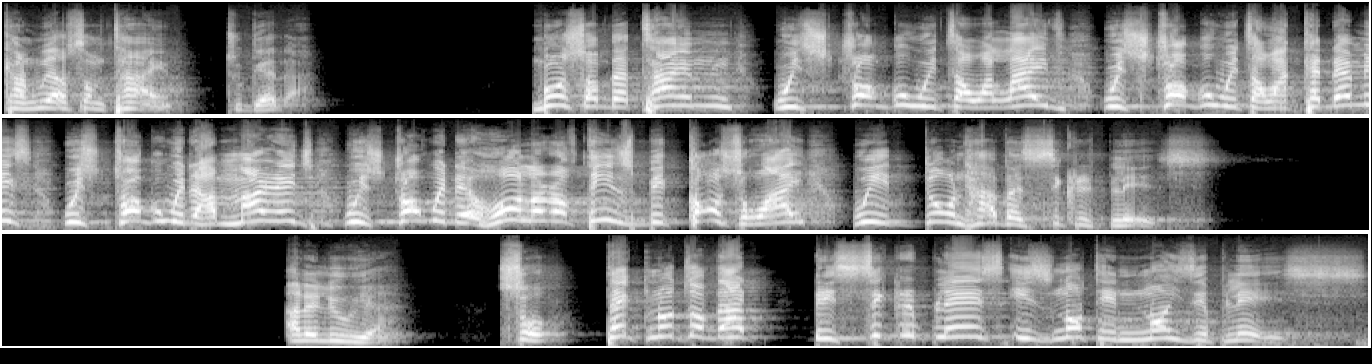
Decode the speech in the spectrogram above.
Can we have some time together? Most of the time, we struggle with our life, we struggle with our academics, we struggle with our marriage, we struggle with a whole lot of things because why? We don't have a secret place. Hallelujah. So take note of that. The secret place is not a noisy place.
